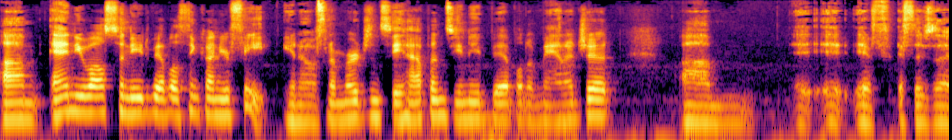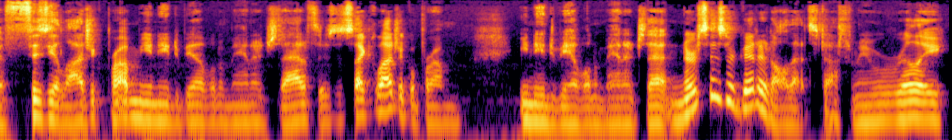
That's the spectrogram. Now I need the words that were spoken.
Um, and you also need to be able to think on your feet. You know, if an emergency happens, you need to be able to manage it. Um, if if there's a physiologic problem, you need to be able to manage that. If there's a psychological problem, you need to be able to manage that. And nurses are good at all that stuff. I mean, we're really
